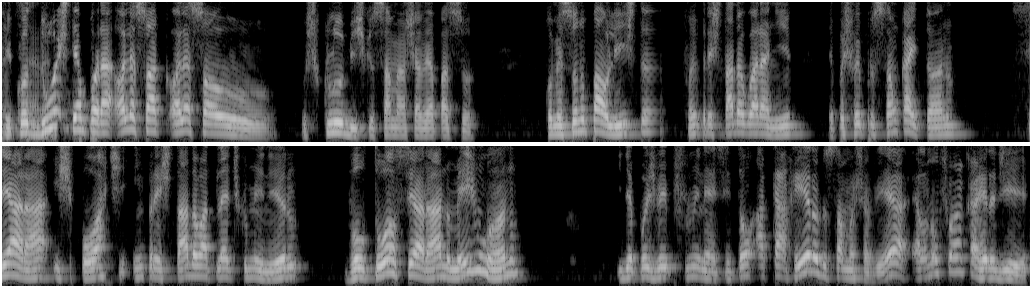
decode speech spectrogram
Ficou Ceará. duas temporadas. Olha só, olha só o, os clubes que o Samuel Xavier passou. Começou no Paulista, foi emprestado ao Guarani, depois foi para o São Caetano, Ceará, Esporte, emprestado ao Atlético Mineiro, voltou ao Ceará no mesmo ano e depois veio para o Fluminense. Então, a carreira do Samuel Xavier, ela não foi uma carreira de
